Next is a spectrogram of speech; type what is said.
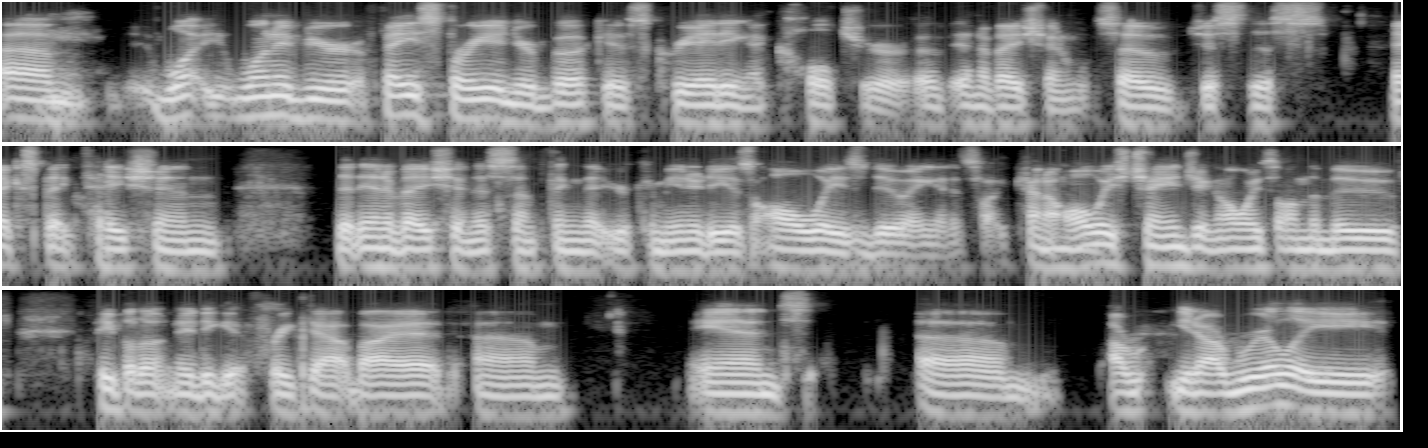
Um, one, one of your phase three in your book is creating a culture of innovation. So just this expectation that innovation is something that your community is always doing and it's like kind of mm-hmm. always changing always on the move people don't need to get freaked out by it um, and um, I, you know i really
